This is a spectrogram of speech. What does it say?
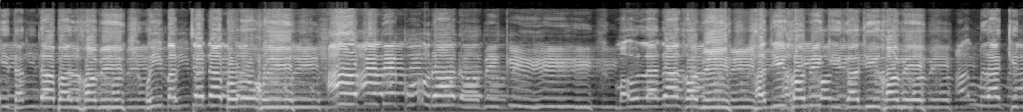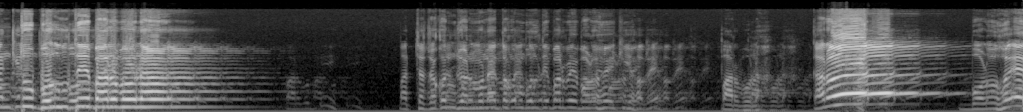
কি ধান্দাবাজ হবে? ওই বাচ্চাটা বড় হয়ে হাফেজে কোরআন হবে কি? মাওলানা হবে, হাজি হবে কি গাজী হবে? আমরা কিন্তু বলতে পারব না। বাচ্চা যখন জন্ম নেয় তখন বলতে পারবে বড় হয়ে কি হবে? পারব না। কারণ বড় হয়ে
